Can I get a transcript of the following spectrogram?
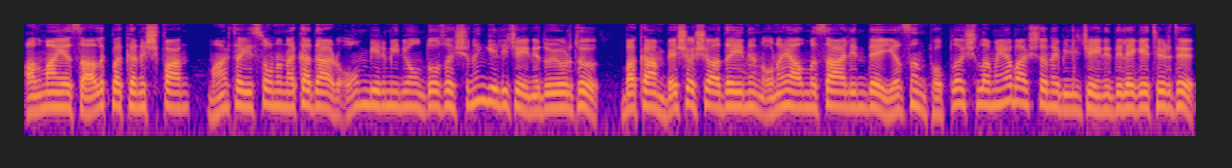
Almanya Sağlık Bakanı Spahn, Mart ayı sonuna kadar 11 milyon doz aşının geleceğini duyurdu. Bakan 5 aşı adayının onay alması halinde yazın toplu aşılamaya başlanabileceğini dile getirdi.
